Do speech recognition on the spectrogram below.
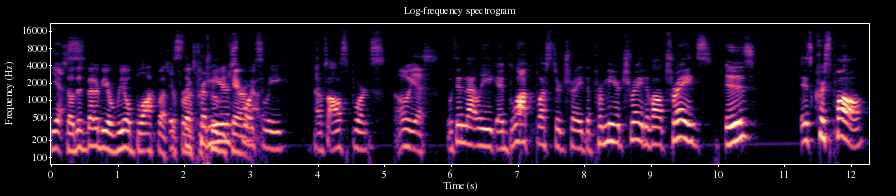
Yes. so this better be a real blockbuster it's for us to premier truly care sports about. it. league of all sports. Oh, yes. Within that league, a blockbuster trade, the premier trade of all trades, Is is Chris Paul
